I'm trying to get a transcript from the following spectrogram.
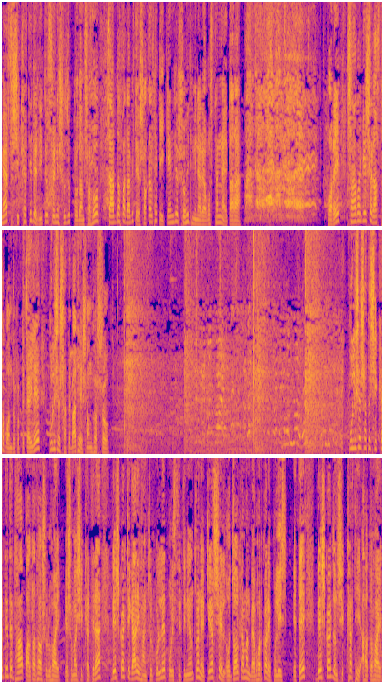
ম্যাথ শিক্ষার্থীদের দ্বিতীয় শ্রেণির সুযোগ প্রদান সহ চার দফা দাবিতে সকাল থেকেই কেন্দ্রীয় শহীদ মিনারে অবস্থান নেয় তারা। পরে শাহবাগে এসে রাস্তা বন্ধ করতে চাইলে পুলিশের সাথে বাধে সংঘর্ষ। পুলিশের সাথে শিক্ষার্থীদের ধাওয়া পাল্টা ধাওয়া শুরু হয়। এ সময় শিক্ষার্থীরা বেশ কয়েকটি গাড়ি ভাঙচুর করলে পরিস্থিতি নিয়ন্ত্রণে টিয়ারশেল ও জলকামান ব্যবহার করে পুলিশ। এতে বেশ কয়েকজন শিক্ষার্থী আহত হয়।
